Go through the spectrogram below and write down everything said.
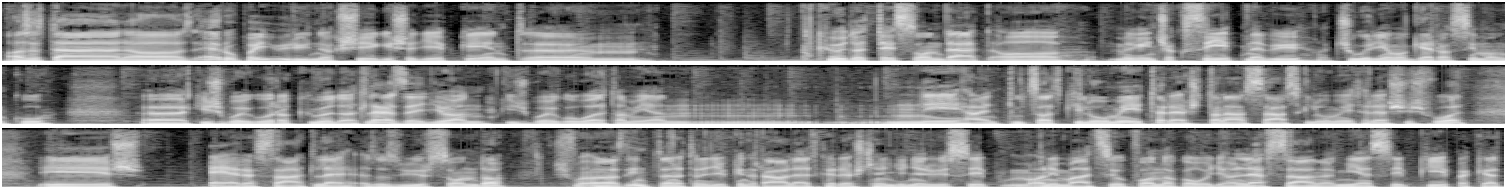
Azután az Európai űrügynökség is egyébként um, küldött egy szondát, a megint csak szép nevű, a Csúriama Gerasimanko ö, kisbolygóra küldött le. Ez egy olyan kisbolygó volt, amilyen mm, néhány tucat kilométeres, talán száz kilométeres is volt, és erre szállt le ez az űrszonda, és az interneten egyébként rá lehet keresni, hogy gyönyörű szép animációk vannak, ahogyan leszáll, meg milyen szép képeket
